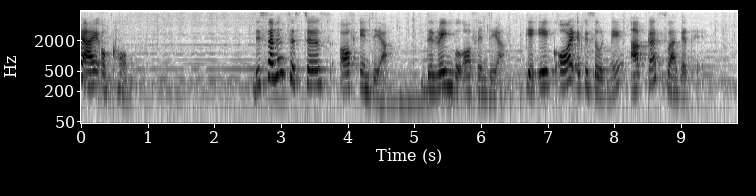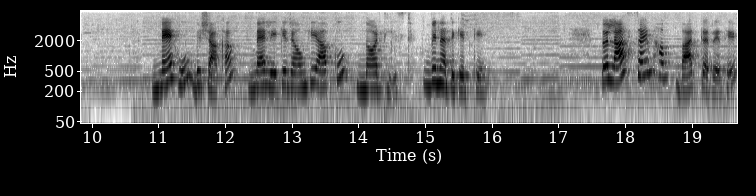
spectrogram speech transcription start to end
I Okhom, The Seven Sisters of India, The Rainbow of India के एक और एपिसोड में आपका स्वागत है। मैं हूँ विशाखा मैं लेके जाऊँगी आपको नॉर्थ ईस्ट बिना टिकट के। तो लास्ट टाइम हम बात कर रहे थे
